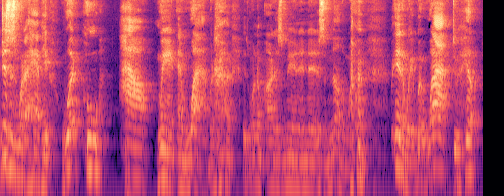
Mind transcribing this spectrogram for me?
This is what I have here. What, who, how, when, and why. But it's one of them honest men, and there's another one. Anyway, but why to help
